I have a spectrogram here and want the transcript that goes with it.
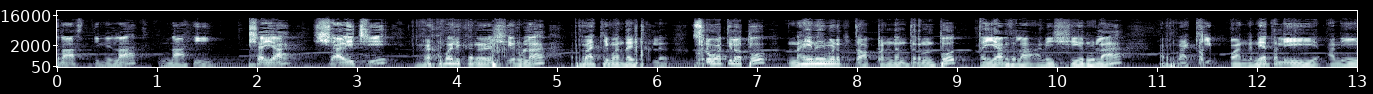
त्रास दिलेला नाही. अशा या शाळेची रखवाली करणाऱ्या शेरूला राखी बांधायचं ठरलं. सुरुवातीला तो नाही नाही म्हणत होता पण नंतर तो तयार झाला आणि शेरूला राखी बांधण्यात आली. आणि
